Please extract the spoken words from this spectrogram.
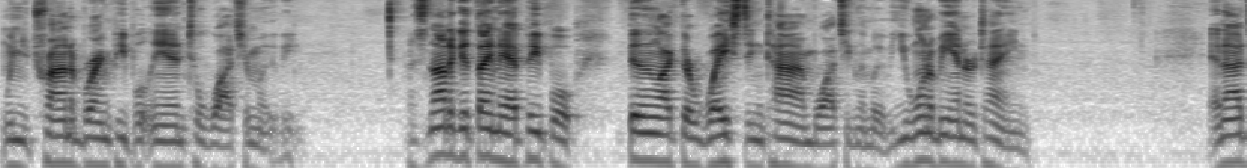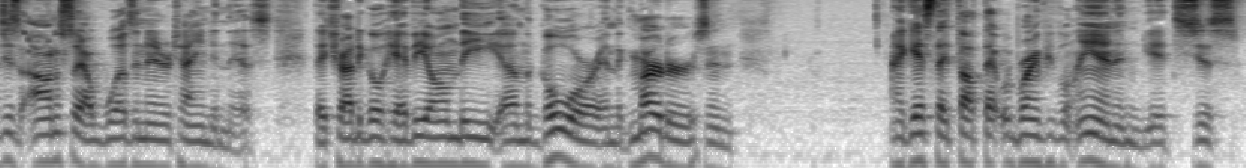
when you're trying to bring people in to watch a movie. It's not a good thing to have people feeling like they're wasting time watching the movie. You want to be entertained. And I just honestly I wasn't entertained in this. They tried to go heavy on the on the gore and the murders, and I guess they thought that would bring people in, and it's just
